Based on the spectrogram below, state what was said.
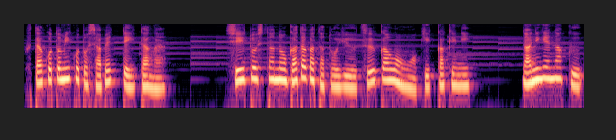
二言三言喋っていたが、シート下のガタガタという通過音をきっかけに、何気なく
